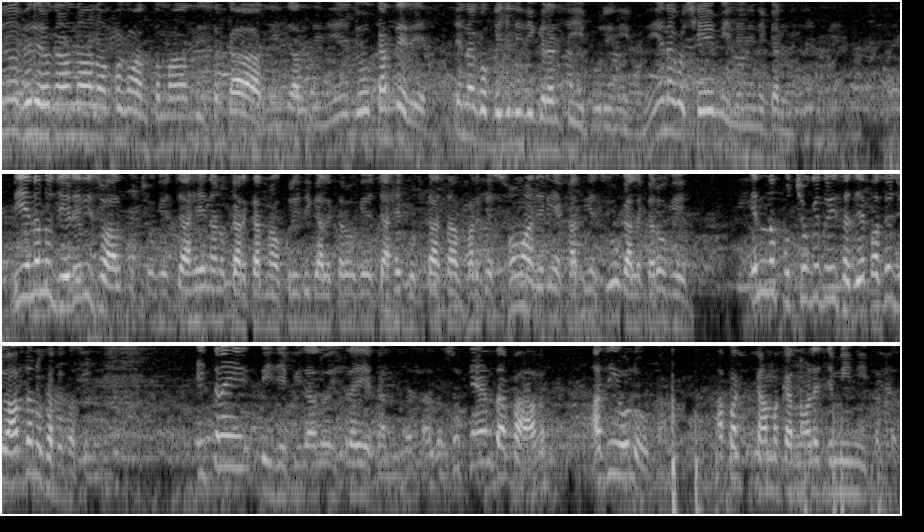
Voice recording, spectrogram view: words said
ਇਹਨਾਂ ਨੂੰ ਫਿਰ ਇਹ ਕਹਿੰਦਾ, ਨਾ ਭਗਵੰਤ ਮਾਨ ਦੀ ਸਰਕਾਰ ਨਹੀਂ ਚੱਲਦੀ ਜੀ। ਇਹ ਜੋ ਕਰਦੇ ਰਹੇ, ਇਹਨਾਂ ਕੋਲ ਬਿਜਲੀ ਦੀ ਗਾਰੰਟੀ ਪੂਰੀ ਨਹੀਂ ਹੋਣੀ। ਇਹਨਾਂ ਕੋਲ 6 ਮਹੀਨੇ ਨਹੀਂ ਨਿਕਲਣੇ। ਵੀ ਇਹਨਾਂ ਨੂੰ ਜਿਹੜੇ ਵੀ ਸਵਾਲ ਪੁੱਛੋਗੇ, ਚਾਹੇ ਇਹਨਾਂ ਨੂੰ ਕਰ ਕਰ ਨੌਕਰੀ ਦੀ ਗੱਲ ਕਰੋਗੇ, ਚਾਹੇ ਗੁਟਕਾ ਸਾਹਿਬ ਫੜ ਕੇ ਸੋਹਾਂ ਜਿਹੜੀਆਂ ਖਾਧੀਆਂ ਸੀ, ਉਹ ਗੱਲ ਕਰੋਗੇ। ਇਹਨਾਂ ਨੂੰ ਪੁੱਛੋ ਕਿ ਤੁਸੀਂ ਸੱਜੇ ਪਾਸੇ, ਜਵਾਬ ਤੁਹਾਨੂੰ ਖੱਬੇ ਪਾਸੇ ਇਸ ਤਰ੍ਹਾਂ ਹੀ ਬੀਜੇਪੀ ਲਾ ਲਓ ਇਸ ਤਰ੍ਹਾਂ ਹੀ ਅਕਾਲੀ ਦਲ ਲਾ ਲਓ। ਸੋ ਕਹਿਣ ਦਾ ਭਾਵ, ਅਸੀਂ ਉਹ ਲੋਕ ਹਾਂ ਆਪਾਂ ਕੰਮ ਕਰਨ ਵਾਲੇ ਜ਼ਮੀਨੀ ਪੱਧਰ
